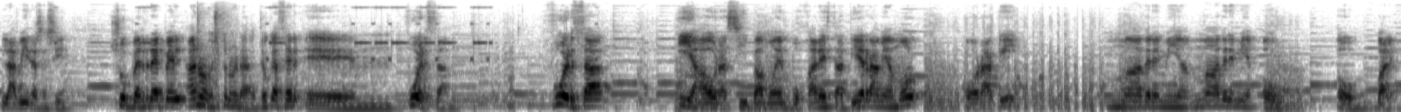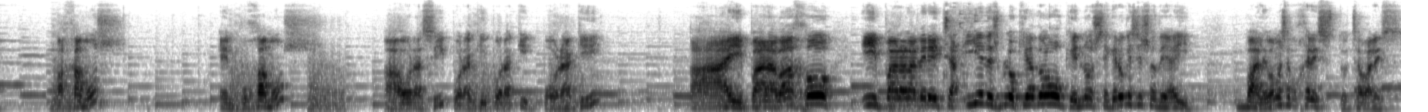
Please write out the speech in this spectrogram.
la vida es así. Super Repel. Ah, no, esto no era. Tengo que hacer eh, fuerza. Fuerza. Y ahora sí vamos a empujar esta tierra, mi amor. Por aquí. Madre mía, madre mía. Oh, oh, vale. Bajamos. Empujamos. Ahora sí, por aquí, por aquí, por aquí. Ahí, para abajo y para la derecha. Y he desbloqueado algo que no sé, creo que es eso de ahí. Vale, vamos a coger esto, chavales.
